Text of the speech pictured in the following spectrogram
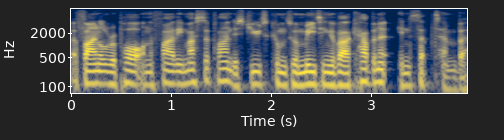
A final report on the Filey Master Plan is due to come to a meeting of our Cabinet in September.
